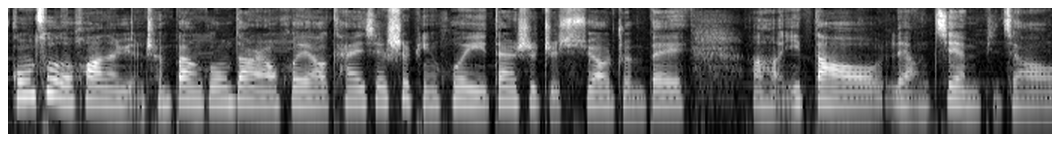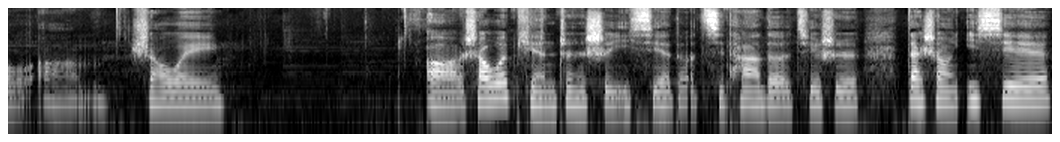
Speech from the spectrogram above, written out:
工作的话呢，远程办公当然会要开一些视频会议，但是只需要准备啊一到两件比较啊稍微啊稍微偏正式一些的，其他的其实带上一些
